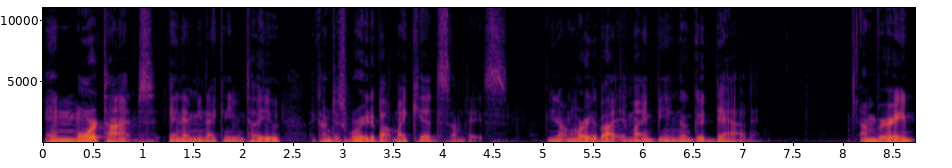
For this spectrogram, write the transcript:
and more times. And I mean, I can even tell you, like, I'm just worried about my kids some days. You know, I'm worried about am I being a good dad? I'm very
